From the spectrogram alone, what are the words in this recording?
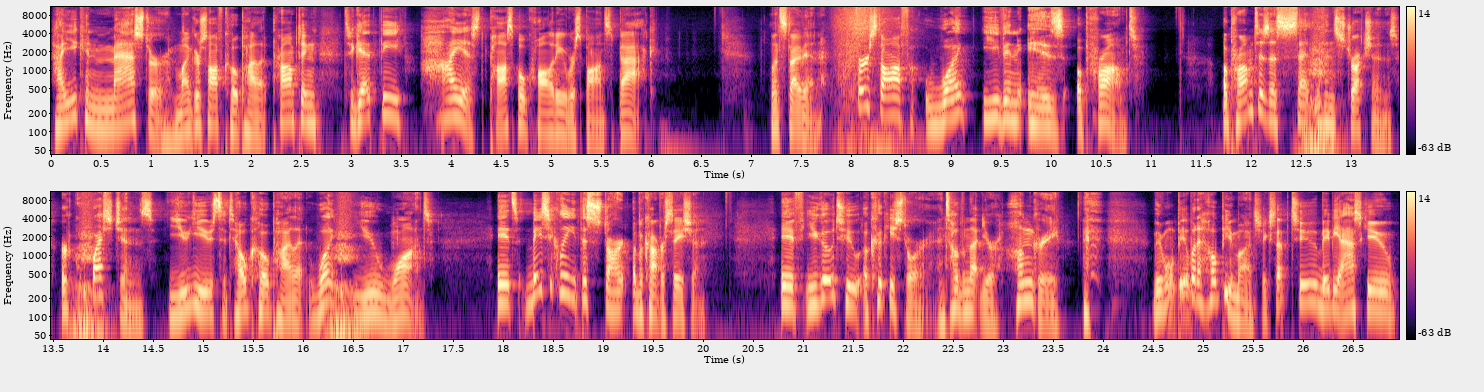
how you can master Microsoft Copilot prompting to get the highest possible quality response back. Let's dive in. First off, what even is a prompt? A prompt is a set of instructions or questions you use to tell Copilot what you want. It's basically the start of a conversation. If you go to a cookie store and tell them that you're hungry, they won't be able to help you much except to maybe ask you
